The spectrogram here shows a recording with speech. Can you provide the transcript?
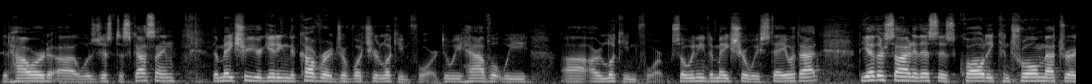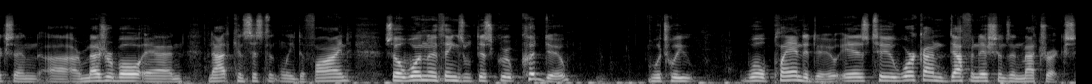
that Howard uh, was just discussing. To make sure you're getting the coverage of what you're looking for. Do we have what we uh, are looking for? So we need to make sure we stay with that. The other side of this is quality control metrics and uh, are measurable and not consistently defined. So one of the things that this group could do, which we will plan to do, is to work on definitions and metrics.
